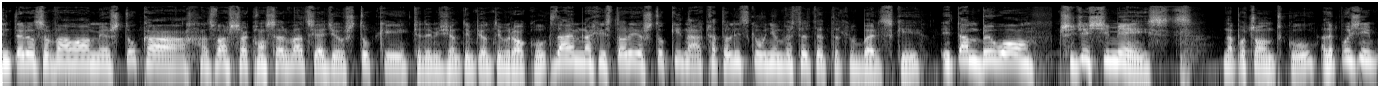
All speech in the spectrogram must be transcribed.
Interesowała mnie sztuka, a zwłaszcza konserwacja dzieł sztuki w 1975 roku. Zdałem na historię sztuki na Katolicki Uniwersytet Lubelski i tam było 30 miejsc na początku, ale później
